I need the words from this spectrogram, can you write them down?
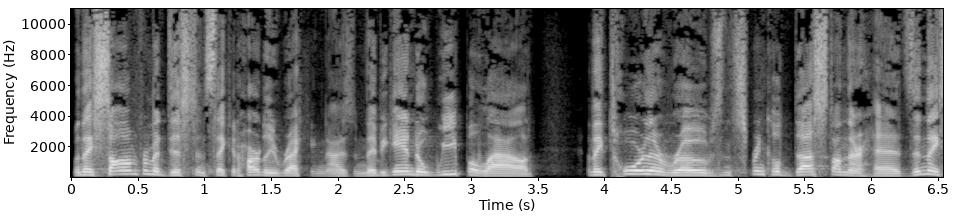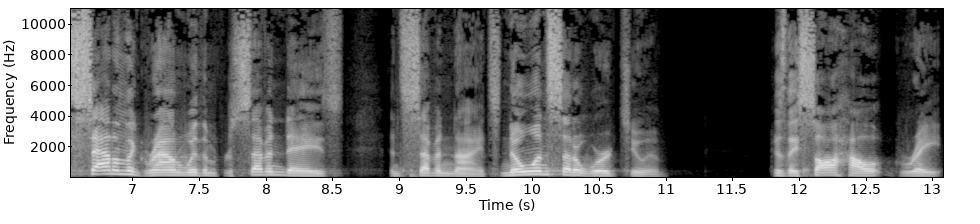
When they saw him from a distance, they could hardly recognize him. They began to weep aloud, and they tore their robes and sprinkled dust on their heads. Then they sat on the ground with him for seven days and seven nights. No one said a word to him because they saw how great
